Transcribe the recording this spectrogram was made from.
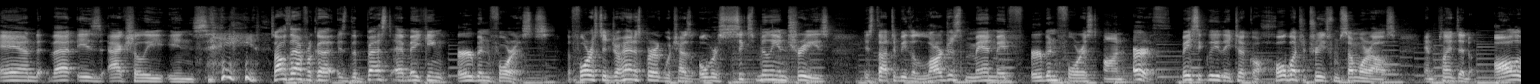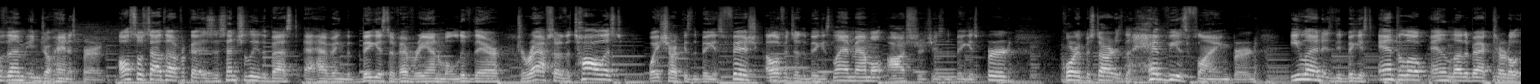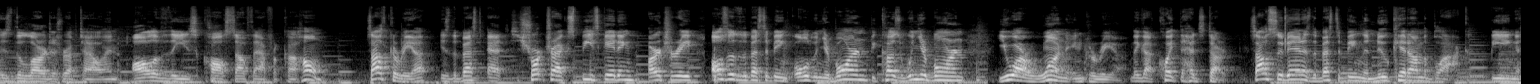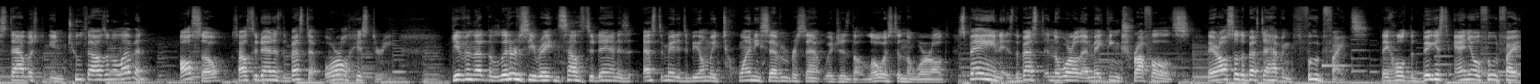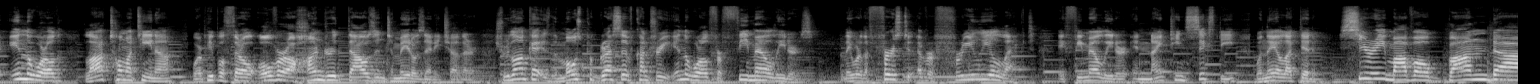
and that is actually insane. South Africa is the best at making urban forests. The forest in Johannesburg, which has over 6 million trees, is thought to be the largest man-made urban forest on Earth. Basically, they took a whole bunch of trees from somewhere else and planted all of them in Johannesburg. Also, South Africa is essentially the best at having the biggest of every animal live there. Giraffes are the tallest, white shark is the biggest fish, elephants are the biggest land mammal, ostrich is the biggest bird, Kori bustard is the heaviest flying bird, eland is the biggest antelope, and leatherback turtle is the largest reptile, and all of these call South Africa home. South Korea is the best at short track speed skating, archery, also the best at being old when you're born, because when you're born, you are one in Korea. They got quite the head start. South Sudan is the best at being the new kid on the block, being established in 2011. Also, South Sudan is the best at oral history. Given that the literacy rate in South Sudan is estimated to be only 27%, which is the lowest in the world. Spain is the best in the world at making truffles. They are also the best at having food fights. They hold the biggest annual food fight in the world, La Tomatina, where people throw over 100,000 tomatoes at each other. Sri Lanka is the most progressive country in the world for female leaders. They were the first to ever freely elect a female leader in 1960 when they elected Sirimavo Bandaranaike.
